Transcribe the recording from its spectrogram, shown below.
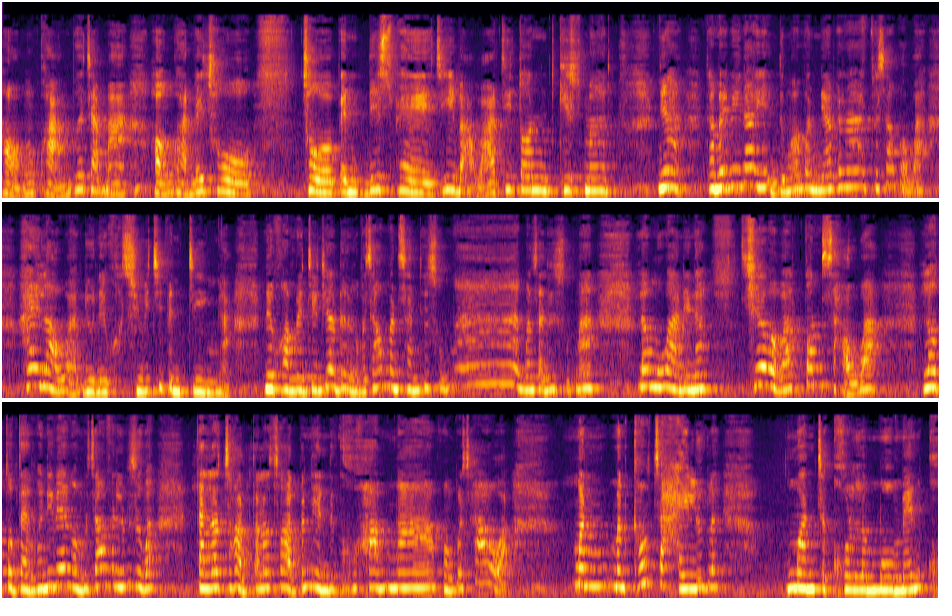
หอมขวัญเพื่อจะมาหอมขวัญได้โชว์ โชว์เป็นดิสเพย์ที่แบบว่าที่ต้นคริสต์มาสเนี่ยทำให้พี่น่าเห็นถึงว่าวันนี้พระนาพระเจ้าบอกว่า ให้เราอะอยู่ในชีวิตที่เป็นจริงอะ ในความเป็นจริงที่เราเดินกับพระเจ้ามันสันติสุขมากมันสันติสุขมาก แล้วเมื่อวานนี้นะเชื่อแบบว่าต้นเสาอะเราตกแต่งพระนิเวศของพระเจ้ามันรู้สึกว่า แต่ละช็อตแต่ละช็อตมันเห็นถึงความงามของพระเจ้าอะมันมันเข้าใจลึกเลย มันจะคนละ moment ค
